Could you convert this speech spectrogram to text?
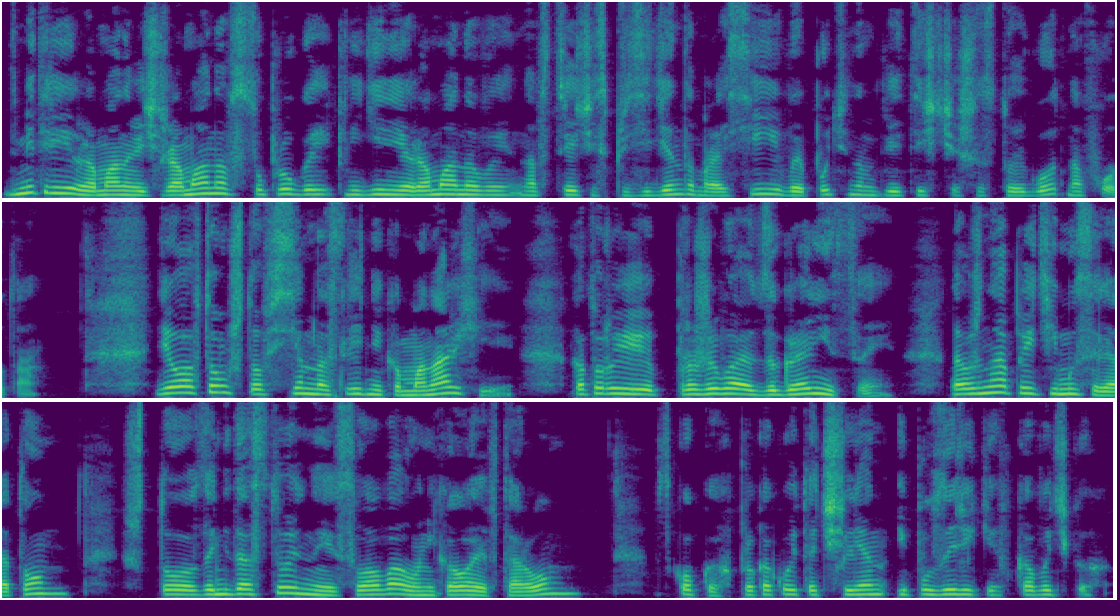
Дмитрий Романович Романов с супругой княгиней Романовой на встрече с президентом России В. Путиным 2006 год на фото. Дело в том, что всем наследникам монархии, которые проживают за границей, должна прийти мысль о том, что за недостойные слова у Николая II, в скобках про какой-то член и пузырики в кавычках,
